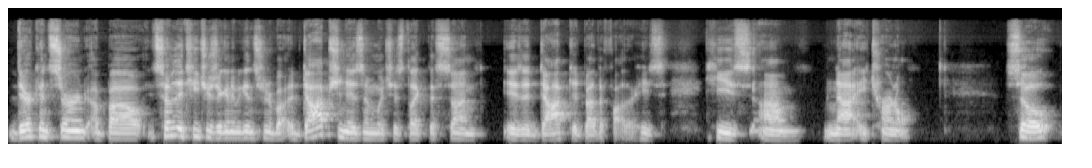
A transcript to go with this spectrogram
They're concerned about some of the teachers are going to be concerned about adoptionism, which is like the son is adopted by the father. He's he's um, not eternal. So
